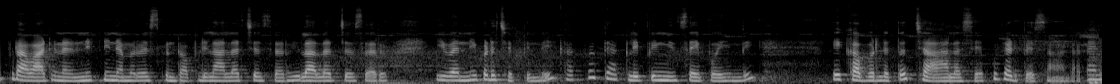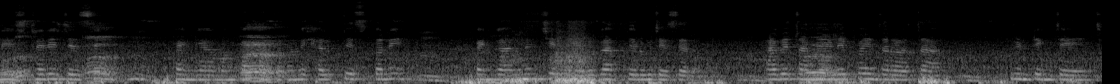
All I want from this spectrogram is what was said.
ఇప్పుడు ఆ వాటిని అన్నింటినీ నెమరు వేసుకుంటూ అప్పుడు ఇలా అలర్ట్ చేశారు ఇలా అలర్ట్ చేశారు. ఇవన్నీ కూడా చెప్పింది. కాకపోతే ఆ క్లిప్పింగ్ మిస్ అయిపోయింది. ఈ కబుర్లతో చాలాసేపు గడిపేసాం అలాగా మళ్ళీ స్టడీ చేసి బెంగాల్ కొంతమంది హెల్ప్ తీసుకొని బెంగాల్ నుంచి నేరుగా తెలుగు చేశారు. అవి తను వెళ్ళిపోయిన తర్వాత ప్రింటింగ్ చేయించ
